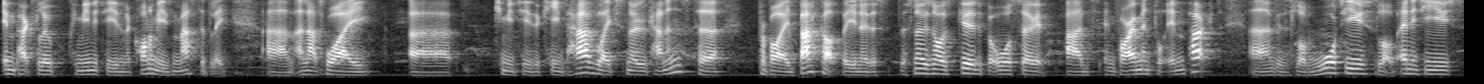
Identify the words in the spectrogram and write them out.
impacts local communities and economies massively. Um, and that's why uh, communities are keen to have like snow cannons to provide backup, but you know, the, the snow's not as good, but also it adds environmental impact because um, there's a lot of water use, a lot of energy use.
